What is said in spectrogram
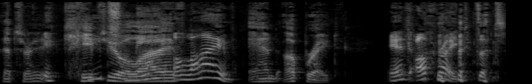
that's right. It keeps, you alive alive and upright. and upright. That's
